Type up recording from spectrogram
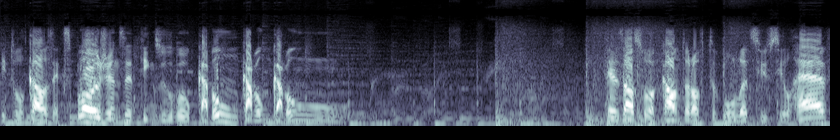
it will cause explosions and things will go kaboom, kaboom, kaboom. There's also a counter of the bullets you still have.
